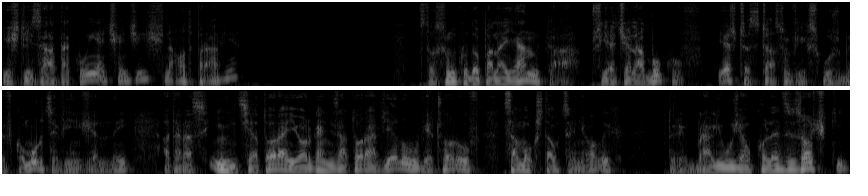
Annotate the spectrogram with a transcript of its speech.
jeśli zaatakuje cię dziś na odprawie? W stosunku do pana Janka, przyjaciela Buków, jeszcze z czasów ich służby w komórce więziennej, a teraz inicjatora i organizatora wielu wieczorów samokształceniowych, w których brali udział koledzy Zośki,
